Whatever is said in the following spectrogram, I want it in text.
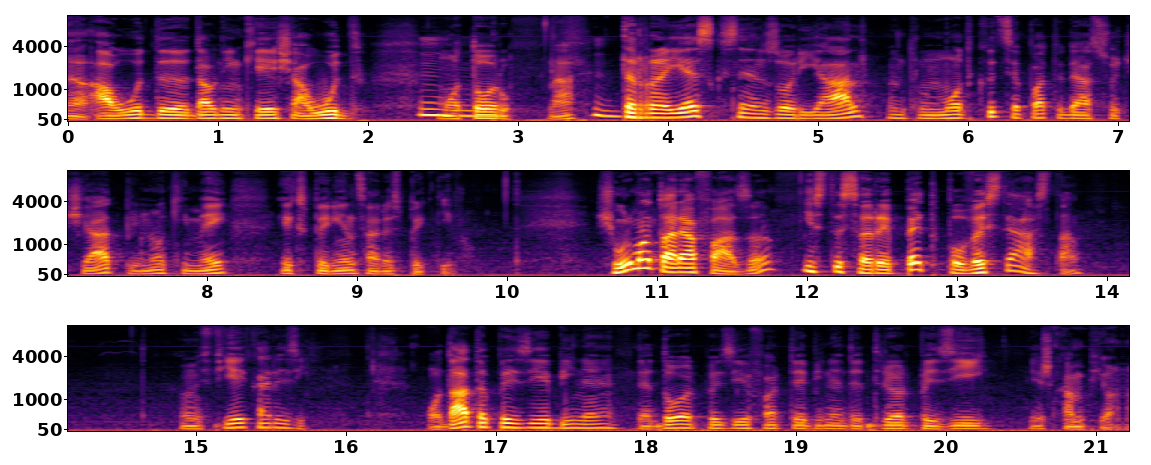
Uh, aud, uh, dau din cheie și aud mm. motorul. Da? Mm. Trăiesc senzorial, într-un mod cât se poate de asociat, prin ochii mei, experiența respectivă. Și următoarea fază este să repet povestea asta în fiecare zi. O dată pe zi e bine, de două ori pe zi e foarte bine, de trei ori pe zi ești campion.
